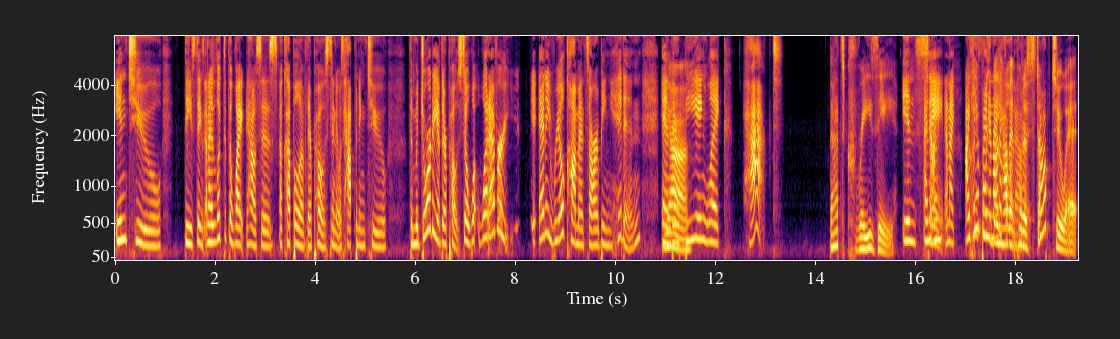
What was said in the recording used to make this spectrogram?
into these things. And I looked at the White House's a couple of their posts and it was happening to the majority of their posts. So what whatever any real comments are being hidden and Yeah. they're being like hacked. That's crazy. Insane. And, I I can't find believe they haven't put a stop to it.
